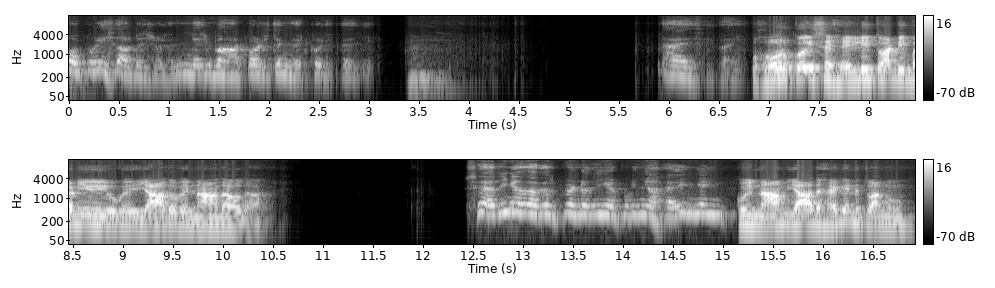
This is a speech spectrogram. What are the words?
ਉਹ ਕੁੜੀ ਸਾਡੇ ਕੋਲੇ ਮੇਰੀ ਮਾਂ ਕੋਲ ਤੇ ਮੇਰੇ ਕੋਲ ਪੈ ਜੇ। ਹੂੰ। ਆਏ ਸੀ ਭਾਈ। ਹੋਰ ਕੋਈ ਸਹੇਲੀ ਤੁਹਾਡੀ ਬਣੀ ਹੋਈ ਹੋਵੇ ਯਾਦ ਹੋਵੇ ਨਾਂ ਦਾ ਉਹਦਾ? ਸਾਰੀਆਂ ਦਾ ਫਿਰ ਪਿੰਡ ਦੀਆਂ ਕੁੜੀਆਂ ਹੈ ਹੀ ਨਹੀਂ। ਕੋਈ ਨਾਮ ਯਾਦ ਹੈਗੇ ਨੇ ਤੁਹਾਨੂੰ?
